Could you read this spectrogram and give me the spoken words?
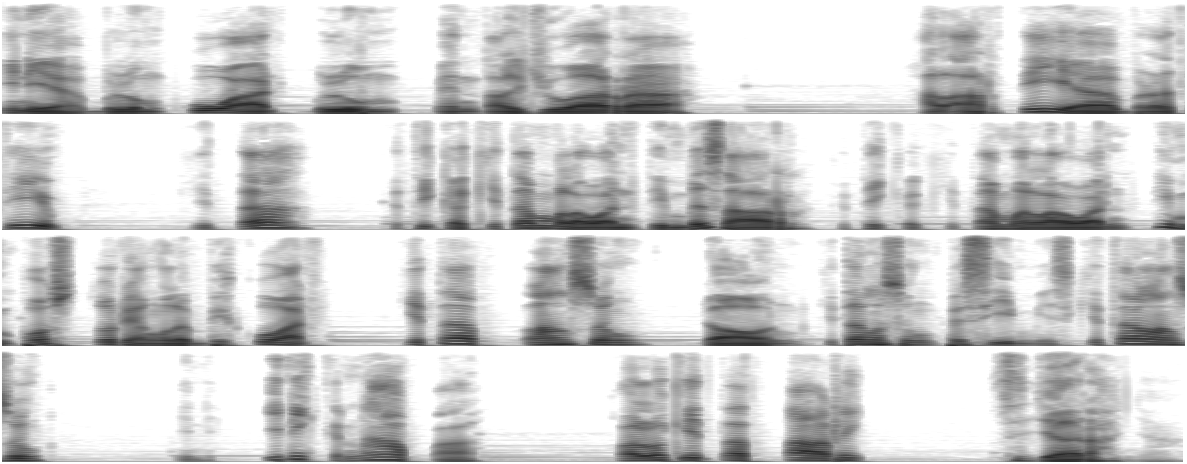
ini ya belum kuat belum mental juara. Hal arti ya berarti kita ketika kita melawan tim besar ketika kita melawan tim postur yang lebih kuat kita langsung down, kita langsung pesimis, kita langsung ini. Ini kenapa? Kalau kita tarik sejarahnya,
